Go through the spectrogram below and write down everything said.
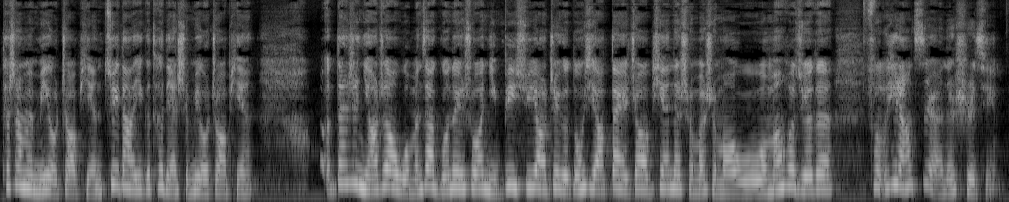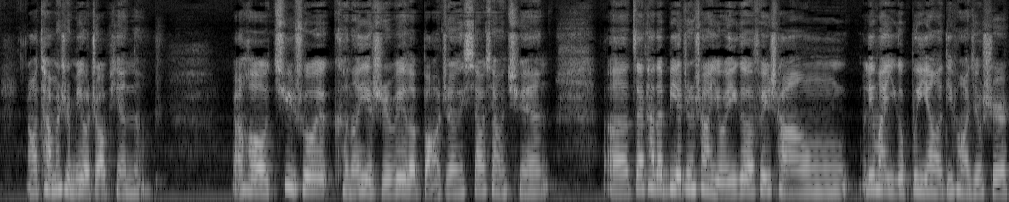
它上面没有照片。最大的一个特点是没有照片，呃，但是你要知道，我们在国内说你必须要这个东西要带照片的什么什么，我们会觉得非常自然的事情。然后他们是没有照片的，然后据说可能也是为了保证肖像权，呃，在他的毕业证上有一个非常另外一个不一样的地方，就是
